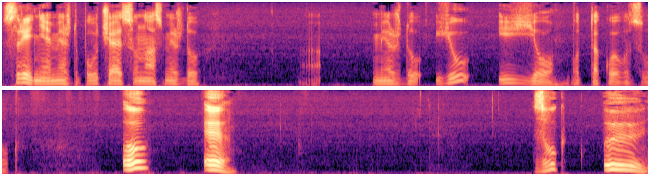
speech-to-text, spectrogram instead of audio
Средняя между, получается у нас между, а, между ю и ё. Вот такой вот звук. У. Э. Звук «ы».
